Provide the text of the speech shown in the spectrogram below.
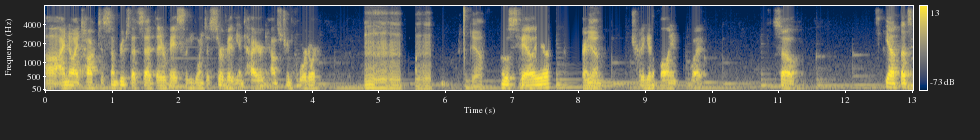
Uh, I know I talked to some groups that said they were basically going to survey the entire downstream corridor hmm hmm post failure and Yeah. try to get a volume away. So, yeah, that's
